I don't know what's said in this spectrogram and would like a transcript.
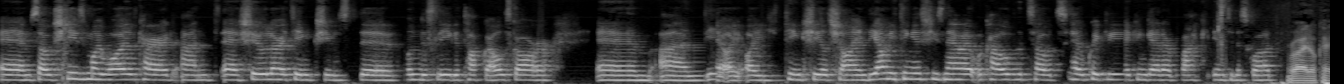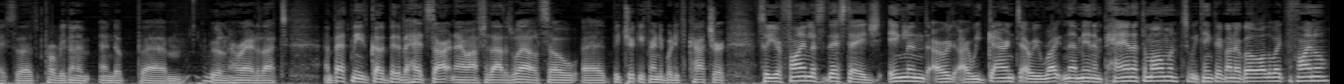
Um, so she's my wild card. And uh, Schüller, I think she was the Bundesliga top goal scorer. Um, and yeah, I, I, think she'll shine. The only thing is she's now out with COVID, so it's how quickly they can get her back into the squad. Right, okay, so that's probably going to end up um, ruling her out of that. And Beth Mead's got a bit of a head start now after that as well, so uh, it'd be tricky for anybody to catch her. So your finalists at this stage, England, are, are we guaranteed, are we writing them in in pen at the moment? Do we think they're going to go all the way to the final?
